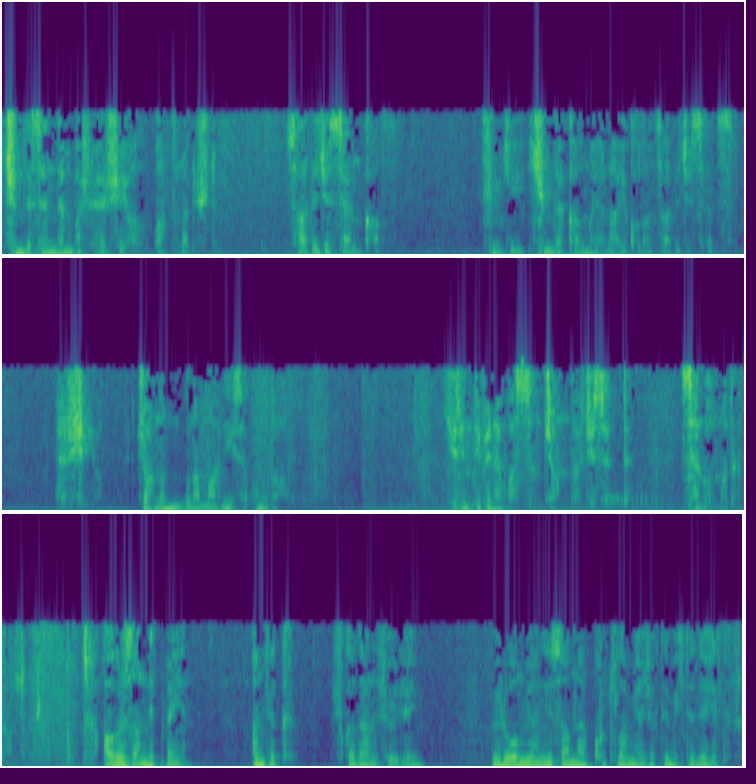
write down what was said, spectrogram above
İçimde senden başka her şeyi al. Bahtına düştüm. Sadece sen kal. Çünkü içimde kalmaya layık olan sadece sensin. Her şeyi al. Canım buna mani ise onu da al yerin dibine bassın canda, cesette. Sen olmadıktan sonra. Ağır zannetmeyin. Ancak şu kadarını söyleyeyim. Böyle olmayan insanlar kurtulamayacak demek de değildir.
